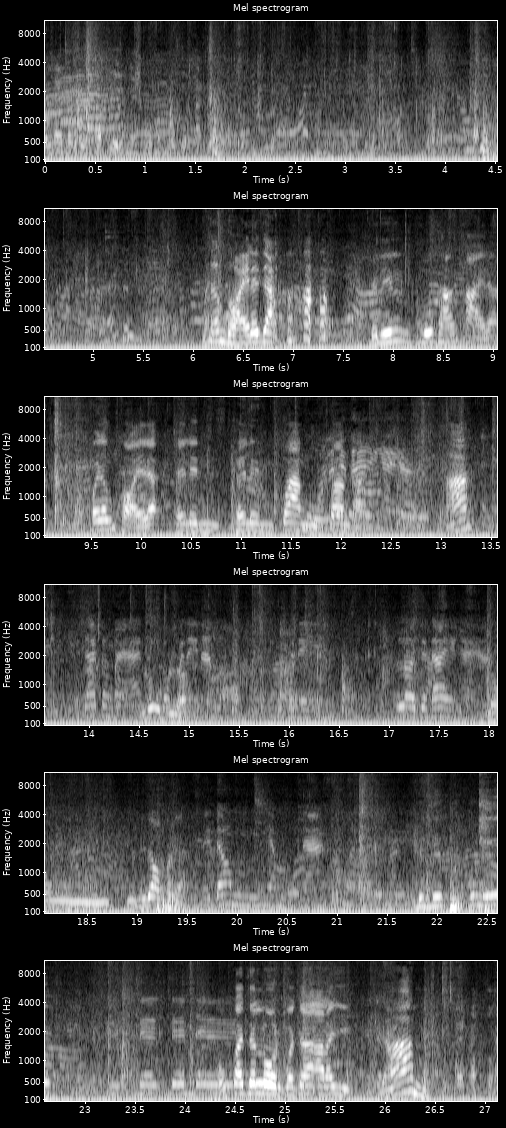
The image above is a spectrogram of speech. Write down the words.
อนแรกมันกดพับเพจไงกลัวมันไม่กดตัดไม่ต้องถอยเลยจ้ะ เดี๋ยวนี้รู้ทางถ่ายแล้ว ไม่ต้องถอยแล้ว ใช้เลนส์ใช้เลนส์กว้างมุมกว้างถ่าย ฮะ ได้ตรงไหนรูปเหรอในนั้นเหรอ เราไปในเราจะได้ยังไงอะลงอยู่ในดอมมาเนี่ยในด้อมยำหมูนะ ดึกๆพรุ่งนี้ เดินเดินเดินผมก็จะโหลดกว่าจะอะไรอีกงานใช่ครับสอง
